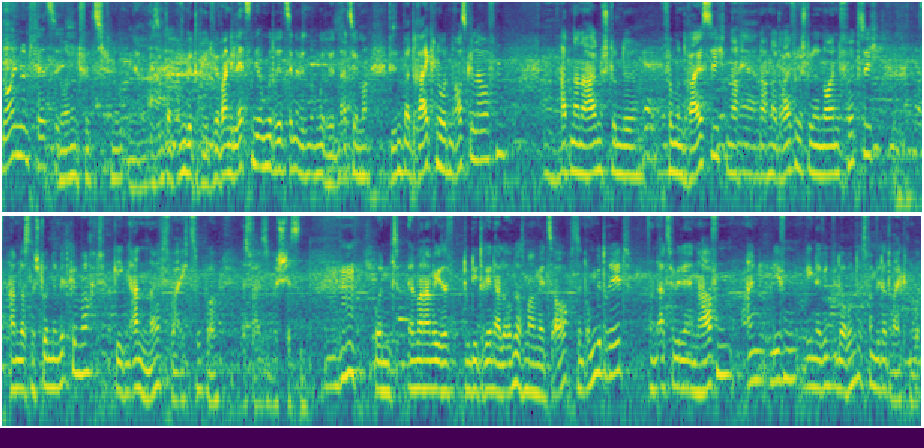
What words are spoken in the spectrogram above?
49. 49 Knoten, ja. Wir sind dann umgedreht. Wir waren die Letzten, die umgedreht sind, aber wir sind umgedreht. Und Als wir, mal, wir sind bei drei Knoten ausgelaufen. Hatten nach einer halben Stunde 35, nach, nach einer Dreiviertelstunde 49, haben das eine Stunde mitgemacht, gegen an, ne? Das war echt super. Das war so beschissen. Und irgendwann haben wir gesagt, du, die drehen alle um, das machen wir jetzt auch, sind umgedreht. Und als wir wieder in den Hafen einliefen, ging der Wind wieder runter, es waren wieder drei Knoten.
